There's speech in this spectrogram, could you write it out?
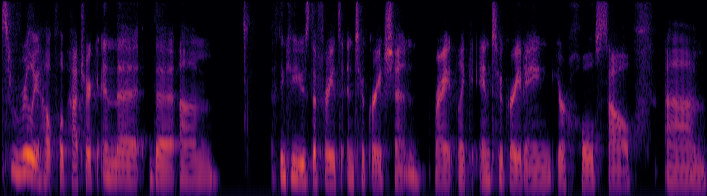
It's really helpful, Patrick. And the the um I think you use the phrase integration, right? Like integrating your whole self. Um,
